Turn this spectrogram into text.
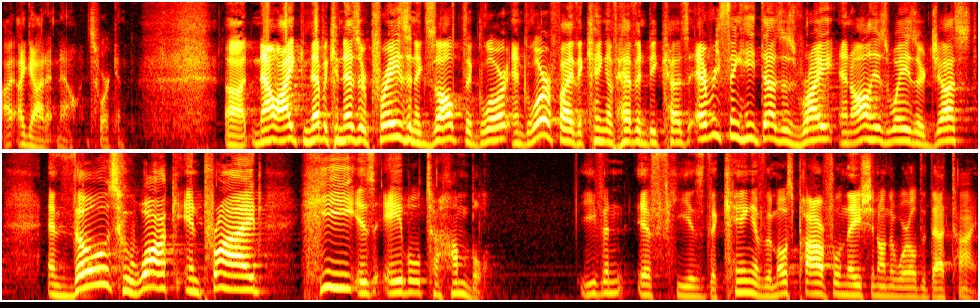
I, I got it now. It's working. Uh, now I, Nebuchadnezzar, praise and exalt the glor- and glorify the King of heaven because everything he does is right and all his ways are just and those who walk in pride, he is able to humble, even if he is the king of the most powerful nation on the world at that time.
